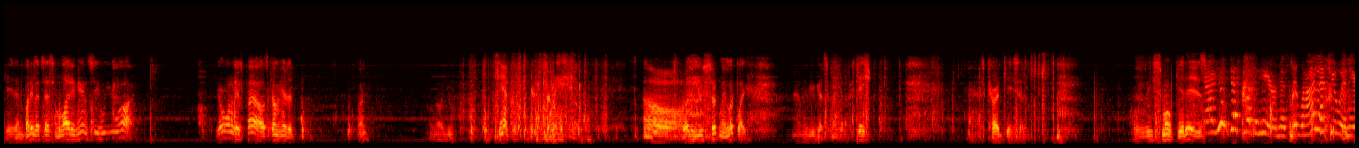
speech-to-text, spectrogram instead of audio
Okay, then, buddy, let's have some light in here and see who you are. If you're one of his pals, come here to. What? Oh, no, you can't. Oh. Brother, you certainly look like. Now, maybe you've got some identification. Yeah, this card case of it. Holy smoke, it is. Now, you just look at here, mister. Here. When I let you in here,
